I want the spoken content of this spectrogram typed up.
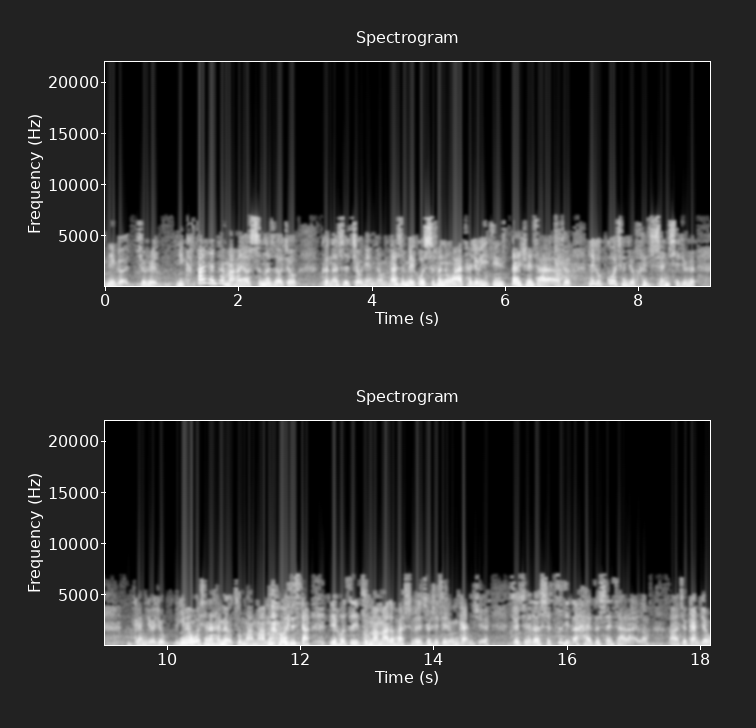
那个就是你发现她马上要生的时候，就可能是九点钟，但是没过十分钟哇，她就已经诞生下来了，就那个过程就很神奇，就是。感觉就因为我现在还没有做妈妈嘛，我就想以后自己做妈妈的话，是不是就是这种感觉？就觉得是自己的孩子生下来了啊，就感觉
